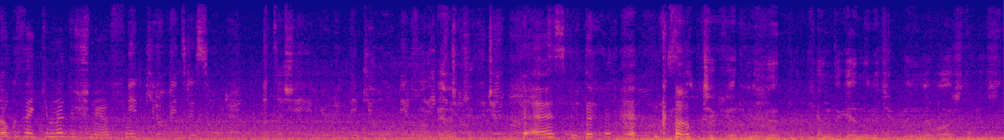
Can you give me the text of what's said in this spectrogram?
29 Ekim ne düşünüyorsun? Bir kilometre sonra Ataşehir yönündeki O112 benim Çamlıca Evet. Çekiyorum beni. Kendi kendime çek. Benimle bulaştırıyorsun.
